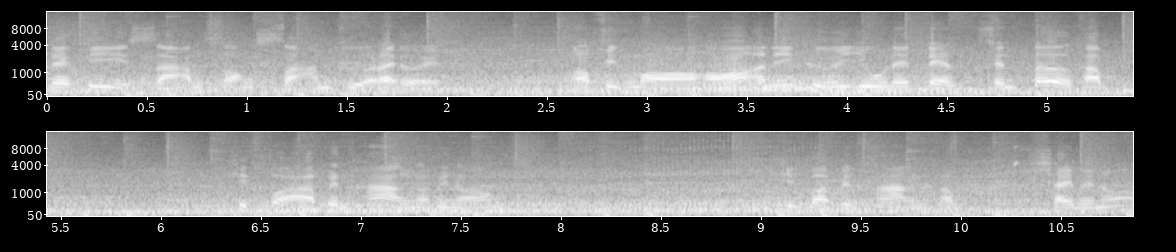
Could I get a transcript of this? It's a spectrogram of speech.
เลขที่ 323 คืออะไรเอ่ย ออฟฟิศมออ๋อ อันนี้คือ United Center ครับ คิดว่าเป็นห้างนะพี่น้อง คิดว่าเป็นห้างนะครับ ใช่ไหมเนาะ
